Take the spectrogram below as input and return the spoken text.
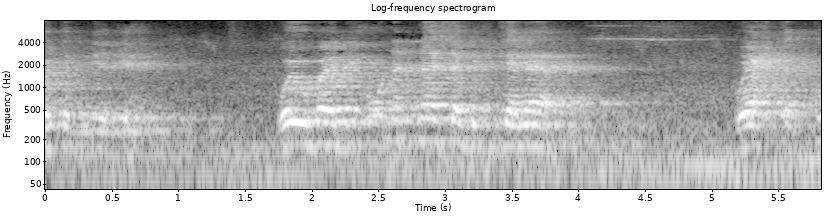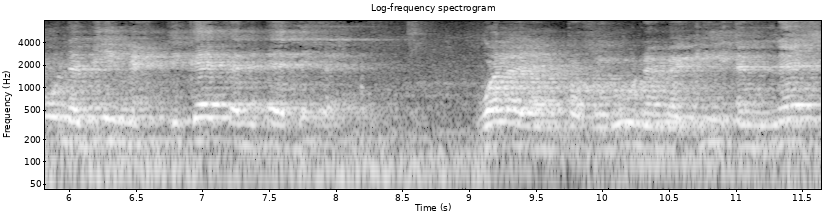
وتبليغها ويبادئون الناس بالكلام ويحتكون بهم احتكاكا هادفا ولا ينتظرون مجيء الناس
